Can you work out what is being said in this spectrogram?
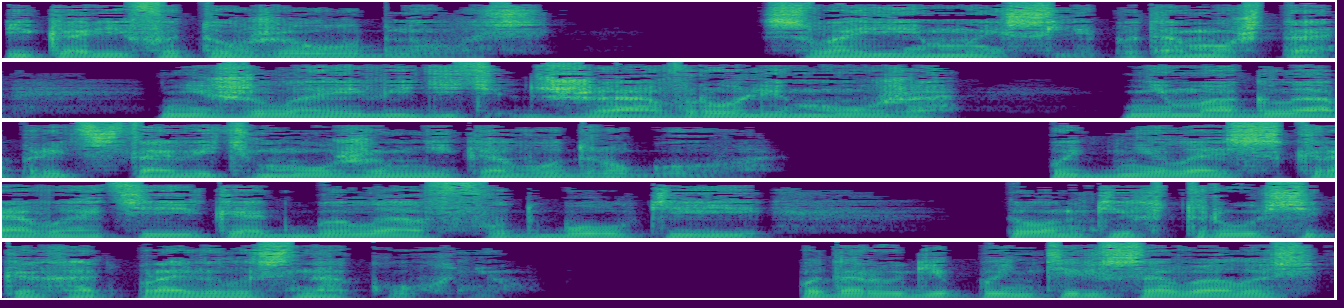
И Карифа тоже улыбнулась. Своей мысли, потому что, не желая видеть Джа в роли мужа, не могла представить мужем никого другого. Поднялась с кровати и, как была, в футболке и тонких трусиках отправилась на кухню. По дороге поинтересовалась,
